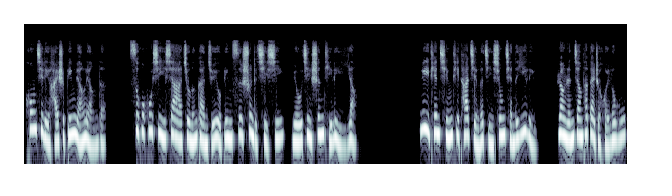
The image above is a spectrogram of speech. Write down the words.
空气里还是冰凉凉的。似乎呼吸一下就能感觉有冰丝顺着气息流进身体里一样。厉天晴替他紧了紧胸前的衣领，让人将他带着回了屋。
